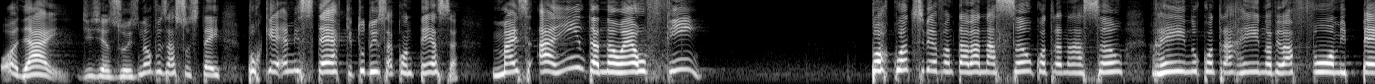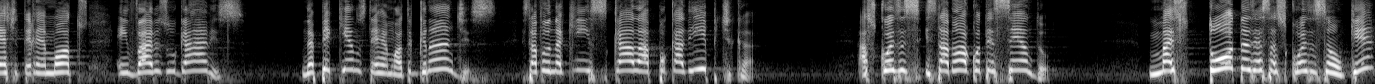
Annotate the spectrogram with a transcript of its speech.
Olhai, de Jesus, não vos assustei, porque é mistério que tudo isso aconteça, mas ainda não é o fim. Porquanto se levantará nação contra nação, reino contra reino, haverá fome, peste, terremotos em vários lugares. Não é pequenos terremotos, grandes. Está falando aqui em escala apocalíptica. As coisas estarão acontecendo. Mas todas essas coisas são o quê?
